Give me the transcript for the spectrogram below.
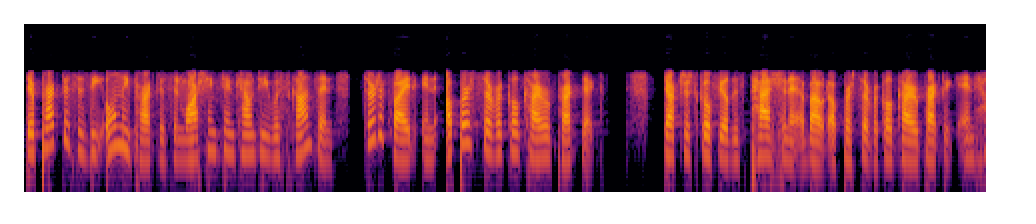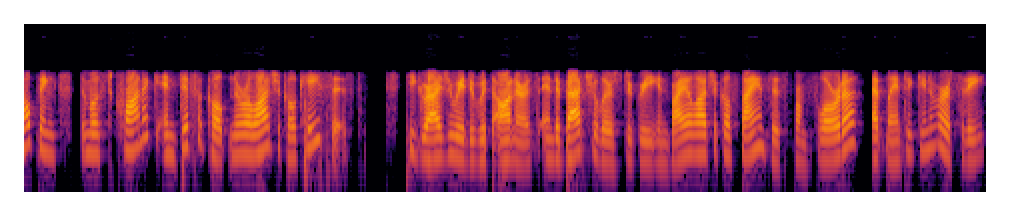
Their practice is the only practice in Washington County, Wisconsin, certified in upper cervical chiropractic. Dr. Schofield is passionate about upper cervical chiropractic and helping the most chronic and difficult neurological cases. He graduated with honors and a bachelor's degree in biological sciences from Florida Atlantic University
